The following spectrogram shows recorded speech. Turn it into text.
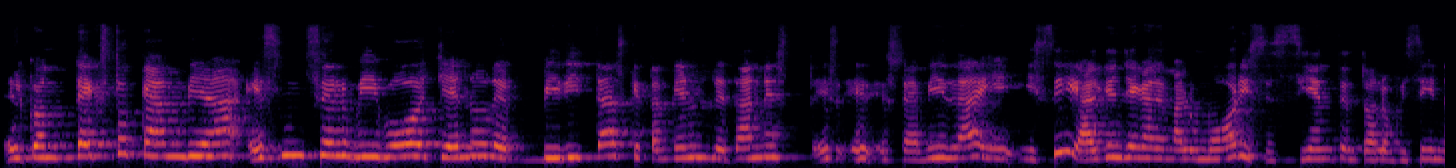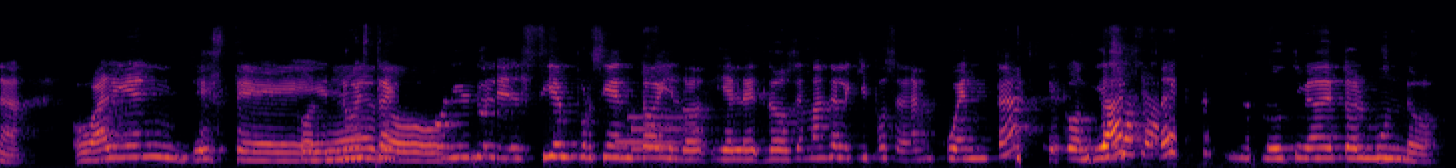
El contexto cambia, es un ser vivo lleno de viditas que también le dan esta vida y, y sí, alguien llega de mal humor y se siente en toda la oficina o alguien este, no está poniéndole el 100% y, y los demás del equipo se dan cuenta y eso afecta la productividad de todo el mundo.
